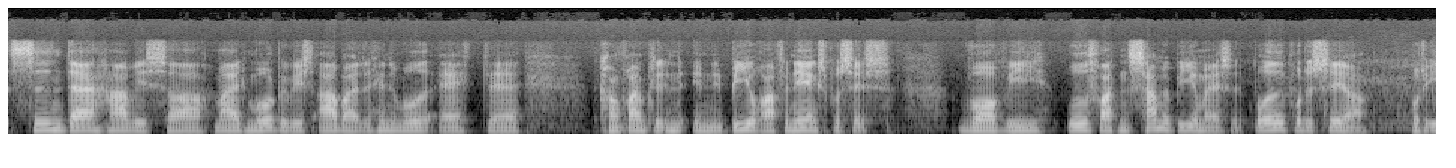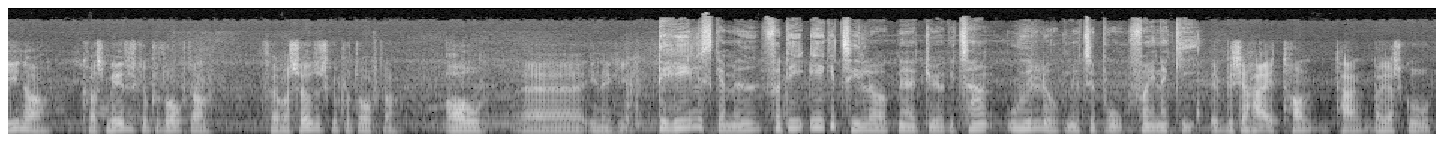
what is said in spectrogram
siden da har vi så meget målbevidst arbejdet hen imod at øh, komme frem til en, en bioraffineringsproces, hvor vi ud fra den samme biomasse både producerer proteiner, kosmetiske produkter, farmaceutiske produkter og øh, energi. Det hele skal med, for det er ikke tillokkende at dyrke tang udelukkende til brug for energi. Hvis jeg har et ton tang, og jeg skulle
